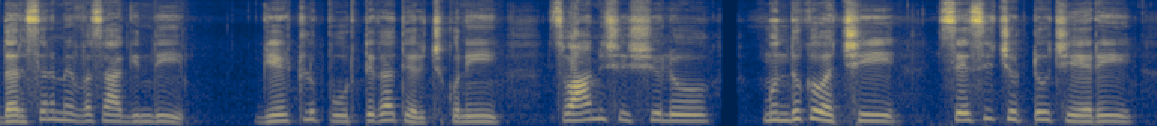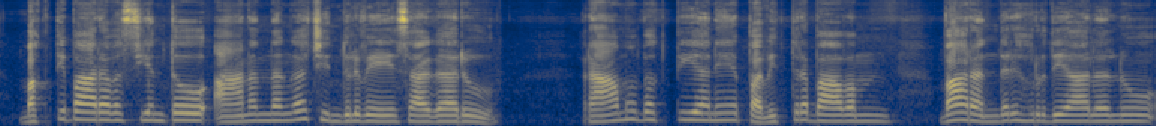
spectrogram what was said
దర్శనమివ్వసాగింది. గేట్లు పూర్తిగా తెరుచుకుని స్వామి శిష్యులు ముందుకు వచ్చి శశి చుట్టూ చేరి భక్తి పారవస్యంతో ఆనందంగా చిందులు వేయసాగారు. రామభక్తి అనే పవిత్ర భావం వారందరి హృదయాలను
